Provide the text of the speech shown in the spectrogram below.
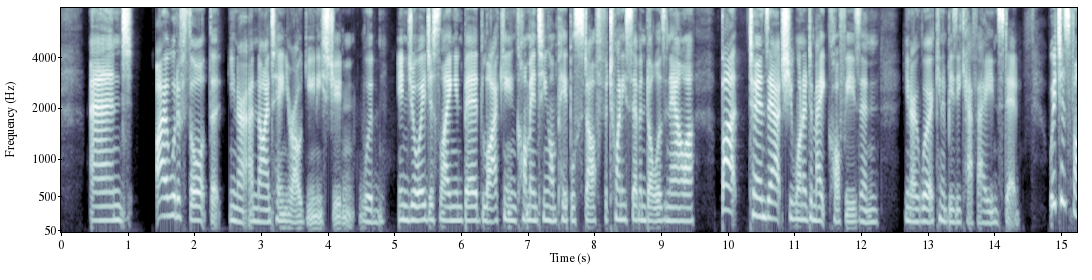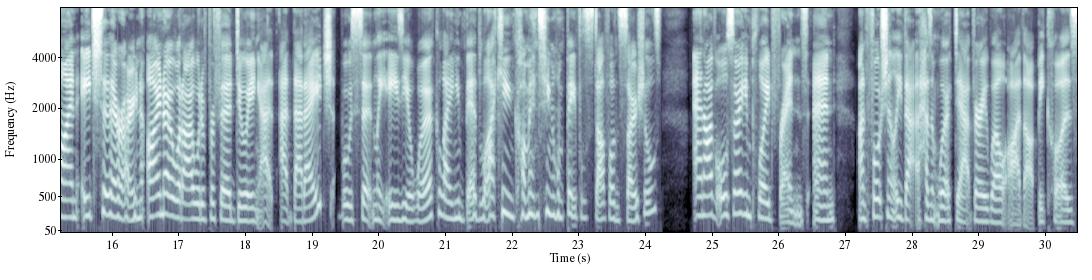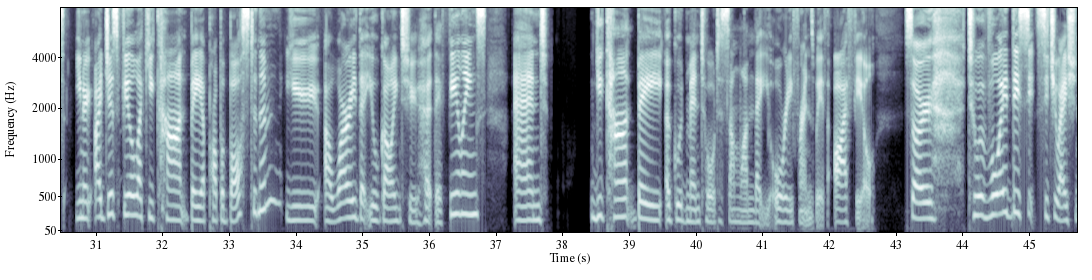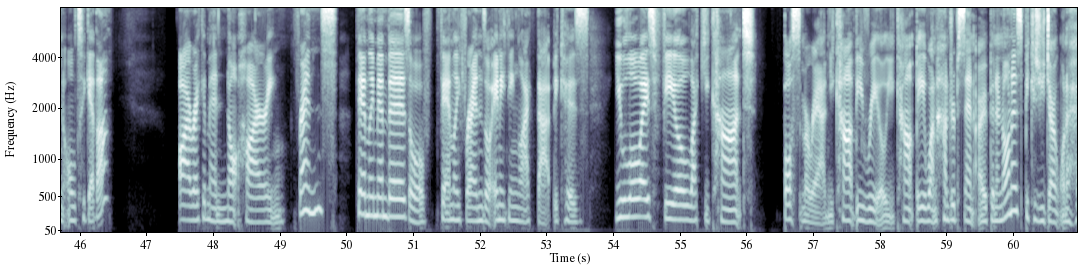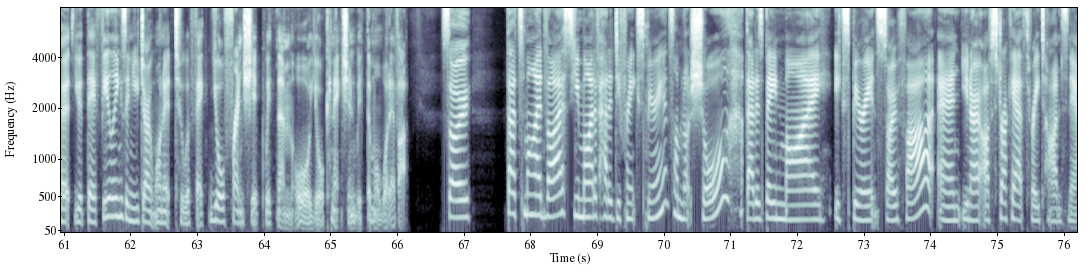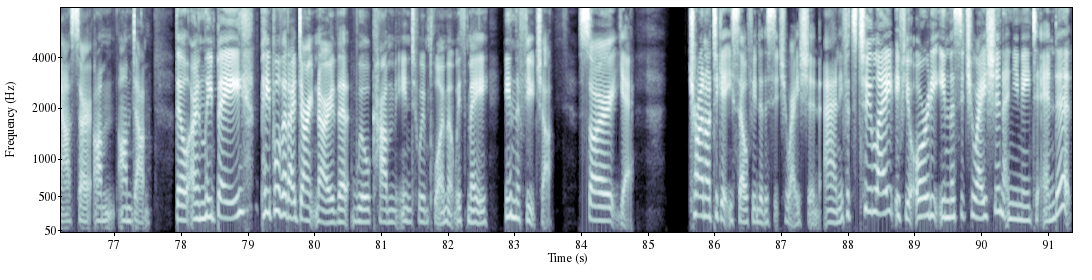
And I would have thought that, you know, a 19 year old uni student would enjoy just laying in bed, liking and commenting on people's stuff for $27 an hour. But turns out she wanted to make coffees and, you know, work in a busy cafe instead which is fine, each to their own. I know what I would have preferred doing at, at that age. It was certainly easier work, laying in bed, liking and commenting on people's stuff on socials. And I've also employed friends and Unfortunately, that hasn't worked out very well either because, you know, I just feel like you can't be a proper boss to them. You are worried that you're going to hurt their feelings and you can't be a good mentor to someone that you're already friends with, I feel. So, to avoid this situation altogether, I recommend not hiring friends, family members, or family friends, or anything like that because you'll always feel like you can't boss them around. You can't be real. You can't be 100% open and honest because you don't want to hurt your, their feelings and you don't want it to affect your friendship with them or your connection with them or whatever. So, that's my advice. You might have had a different experience. I'm not sure. That has been my experience so far. And, you know, I've struck out three times now. So I'm, I'm done. There'll only be people that I don't know that will come into employment with me in the future. So, yeah, try not to get yourself into the situation. And if it's too late, if you're already in the situation and you need to end it,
